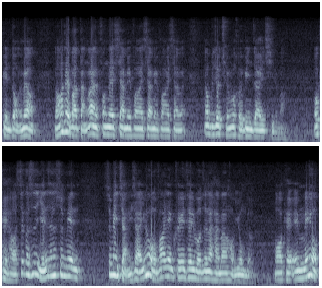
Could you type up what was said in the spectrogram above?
变动，有没有？然后再把档案放在下面、放在下面、放在下面，那不就全部合并在一起了吗？OK，好，这个是延伸，顺便顺便讲一下，因为我发现 Create Table 真的还蛮好用的。OK，哎，没有，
